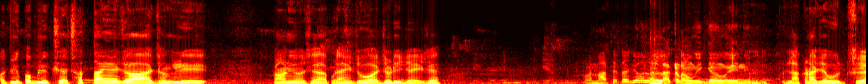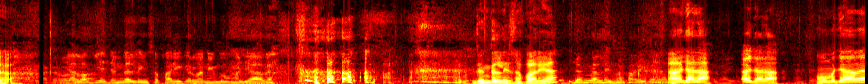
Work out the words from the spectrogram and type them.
આટલી પબ્લિક છે છતાંય જો આ જંગલી પ્રાણીઓ છે આપણે અહીં જોવા જડી જાય છે. માથે તો જો લાકડા હું ગયા હોય એની. લાકડા જેવું જ છે. ચાલો જંગલની સફારી કરવાની બહુ મજા આવે. જંગલની સફારી હા? જંગલની સફારી કરવાની. હા જાલા એ જાલા હું મજા આવે?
